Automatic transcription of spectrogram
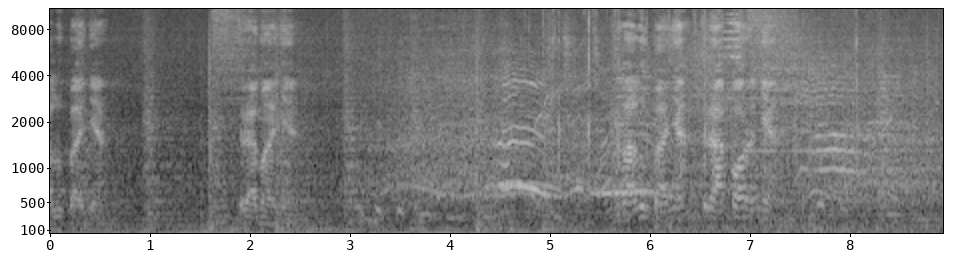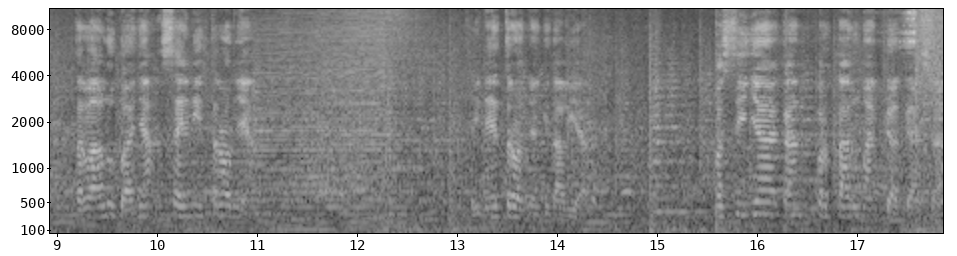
terlalu banyak dramanya. Terlalu banyak drakornya. Terlalu banyak senitronnya. Sinetron yang kita lihat. Mestinya kan pertarungan gagasan.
